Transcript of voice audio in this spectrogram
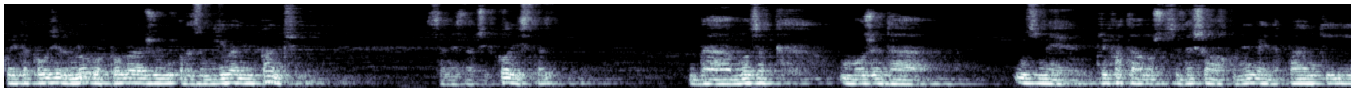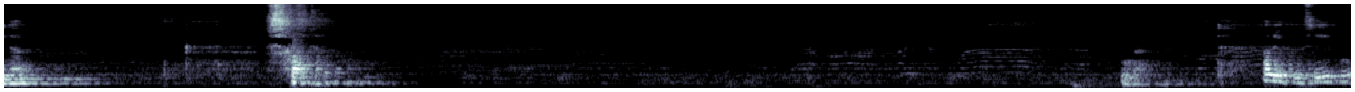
koji također mnogo pomažu razumijevanju i pamćenju. Sad ne znači koristan, da mozak može da uzme, prihvata ono što se dešava oko njega i da pamti i da shvata. Da. Ali u principu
